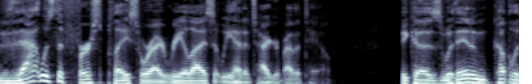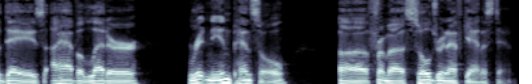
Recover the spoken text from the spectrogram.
That was the first place where I realized that we had a tiger by the tail because within a couple of days, I have a letter written in pencil uh, from a soldier in Afghanistan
